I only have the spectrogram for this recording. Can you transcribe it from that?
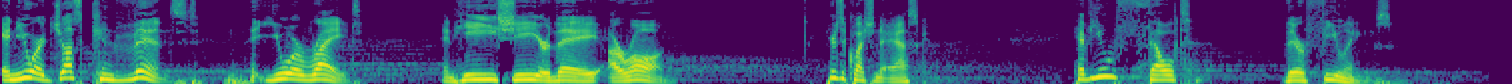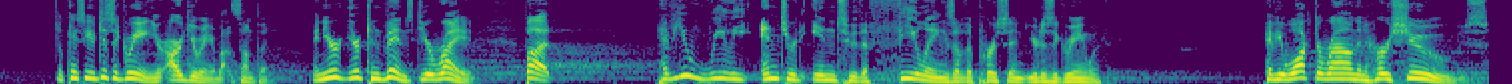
and you are just convinced that you are right and he, she, or they are wrong. Here's a question to ask Have you felt their feelings? Okay, so you're disagreeing, you're arguing about something, and you're, you're convinced you're right. But have you really entered into the feelings of the person you're disagreeing with? Have you walked around in her shoes?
